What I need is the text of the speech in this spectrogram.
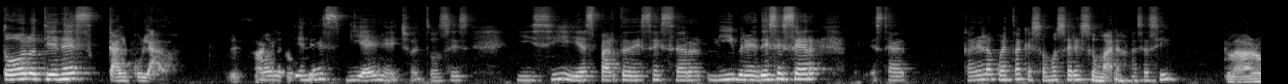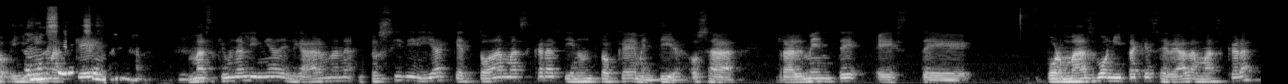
todo lo tienes calculado. Todo lo tienes bien hecho. Entonces, y sí, es parte de ese ser libre, de ese ser, o sea, cae la cuenta que somos seres humanos, ¿no es así? Claro, y, más, que, más que una línea delgada, hermana, yo sí diría que toda máscara tiene un toque de mentira. O sea, realmente, este, por más bonita que se vea la máscara,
